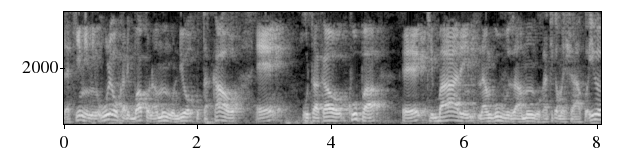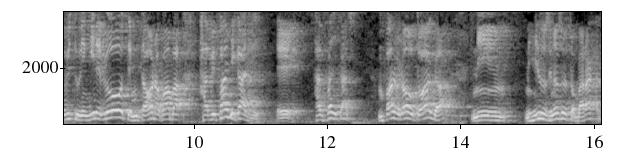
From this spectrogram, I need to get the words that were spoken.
lakini ni ule ukaribu wako na Mungu ndio utakao eh utakao kupa eh, kibari na nguvu za Mungu katika maisha yako. Hivyo vitu vingine vyote mtaona kwamba havifanyi kazi. Eh, havifanyi kazi. Mfano nao utoaga ni ni hizo zinazoitwa baraka.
